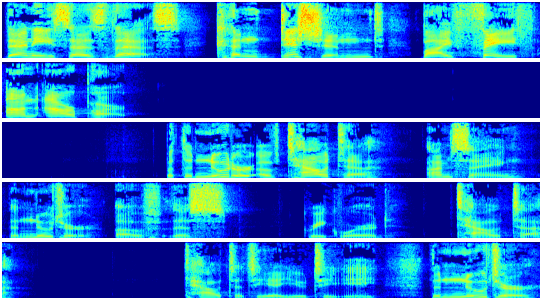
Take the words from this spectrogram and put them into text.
Then he says this conditioned by faith on our part. But the neuter of tauta, I'm saying, the neuter of this Greek word, tauta, tauta, T A U T E, the neuter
